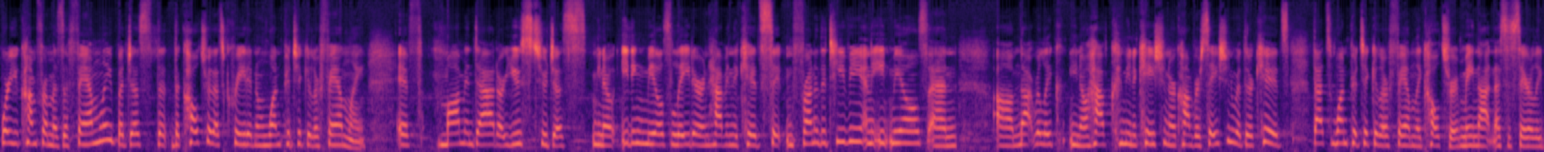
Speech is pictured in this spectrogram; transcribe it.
where you come from as a family, but just the, the culture that's created in one particular family. If mom and dad are used to just, you know, eating meals later and having the kids sit in front of the TV and eat meals and um, not really, you know, have communication or conversation with their kids, that's one particular family culture. It may not necessarily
